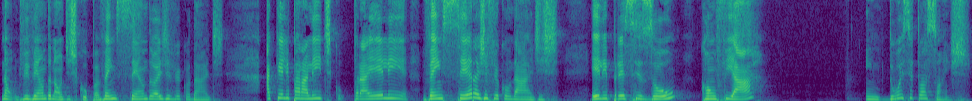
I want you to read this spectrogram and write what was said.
não, vivendo não, desculpa, vencendo as dificuldades. Aquele paralítico, para ele vencer as dificuldades, ele precisou confiar em duas situações.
